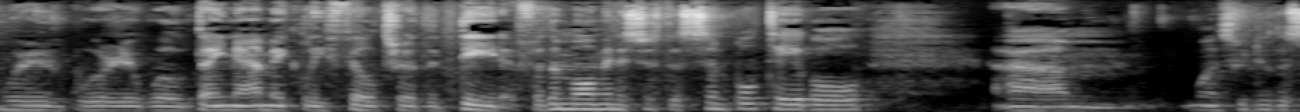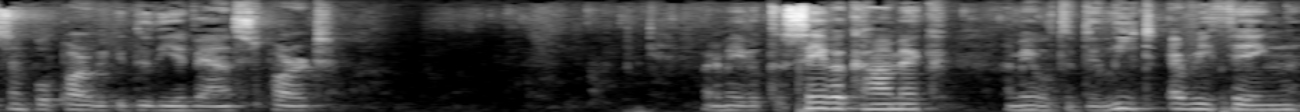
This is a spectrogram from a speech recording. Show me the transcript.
where, where it will dynamically filter the data. For the moment, it's just a simple table. Um, once we do the simple part, we could do the advanced part. But I'm able to save a comic. I'm able to delete everything.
